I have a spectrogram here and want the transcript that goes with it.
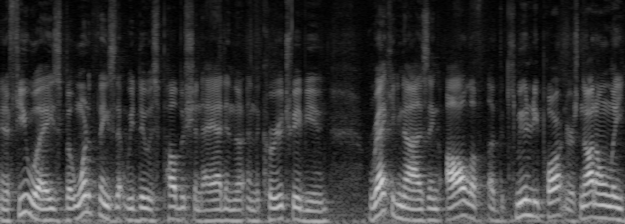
in a few ways, but one of the things that we do is publish an ad in the, in the Courier Tribune recognizing all of, of the community partners, not only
